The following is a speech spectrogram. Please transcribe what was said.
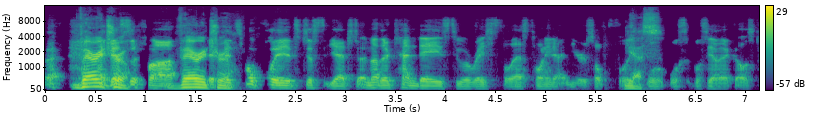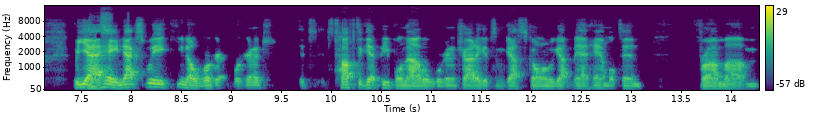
very true. If, uh, very true. It's hopefully it's just yeah, just another 10 days to erase the last 29 years. Hopefully, yes. we'll, we'll, we'll see how that goes. But yeah, yes. hey, next week, you know, we're we're gonna it's it's tough to get people now, but we're gonna try to get some guests going. We got Matt Hamilton from um,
